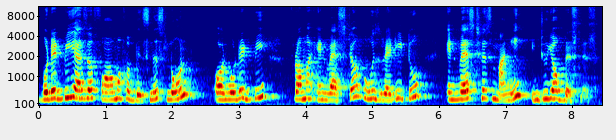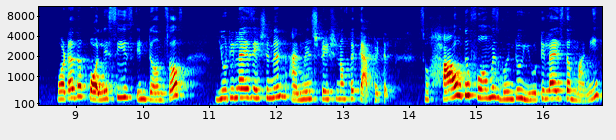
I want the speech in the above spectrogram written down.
Would it be as a form of a business loan or would it be from an investor who is ready to invest his money into your business? What are the policies in terms of utilization and administration of the capital? So, how the firm is going to utilize the money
